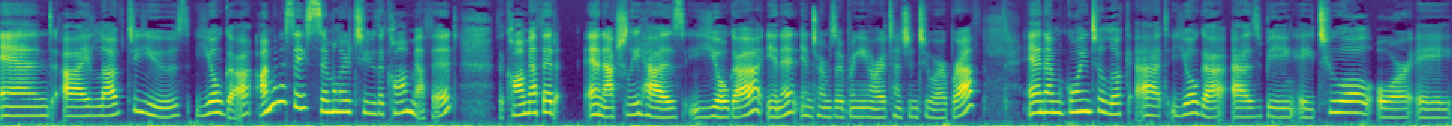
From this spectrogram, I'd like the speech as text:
and I love to use yoga. I'm going to say similar to the calm method. The calm method and actually has yoga in it in terms of bringing our attention to our breath. And I'm going to look at yoga as being a tool or a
